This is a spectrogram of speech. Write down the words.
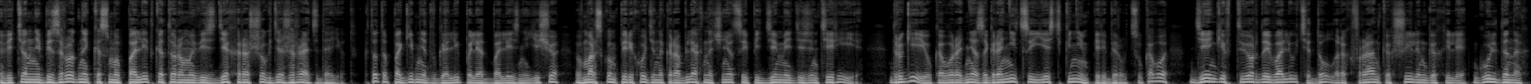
Ведь он не безродный космополит, которому везде хорошо, где жрать дают. Кто-то погибнет в Галиполе от болезни, еще в морском переходе на кораблях начнется эпидемия дизентерии. Другие, у кого родня за границей есть, к ним переберутся. У кого деньги в твердой валюте, долларах, франках, шиллингах или гульденах,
